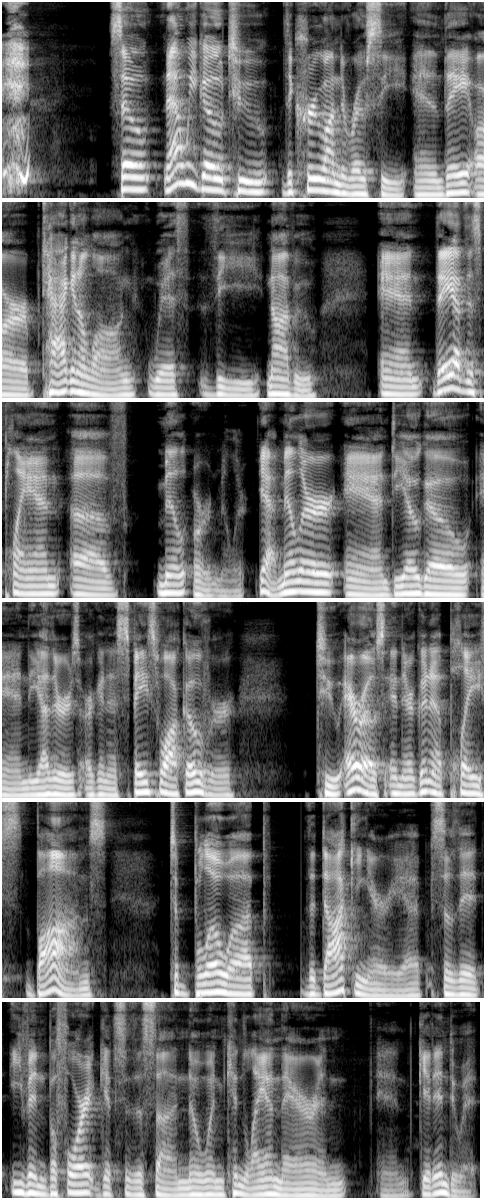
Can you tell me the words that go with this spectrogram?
so now we go to the crew on the Roci, and they are tagging along with the Nauvoo, and they have this plan of Mill or Miller, yeah, Miller and Diogo and the others are going to spacewalk over to Eros, and they're going to place bombs to blow up the docking area so that even before it gets to the sun, no one can land there and and get into it.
